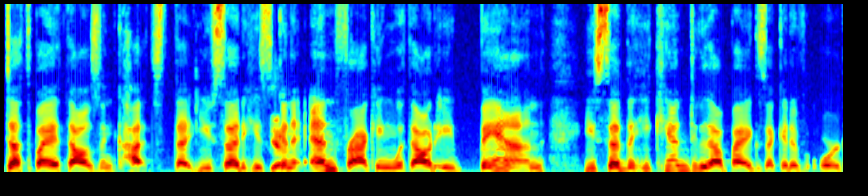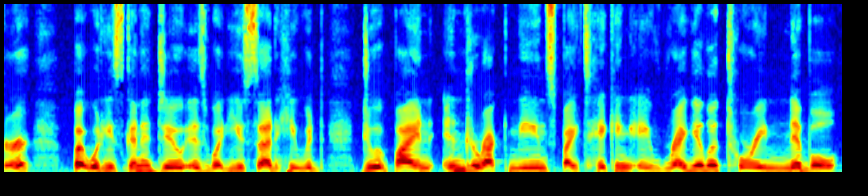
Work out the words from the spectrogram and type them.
death by a thousand cuts that you said he's yeah. going to end fracking without a ban you said that he can't do that by executive order but what he's going to do is what you said he would do it by an indirect means by taking a regulatory nibble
